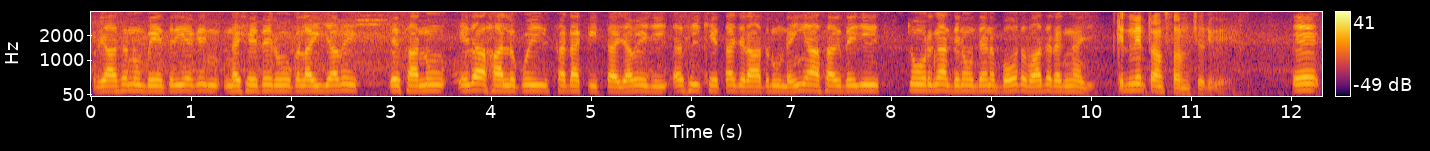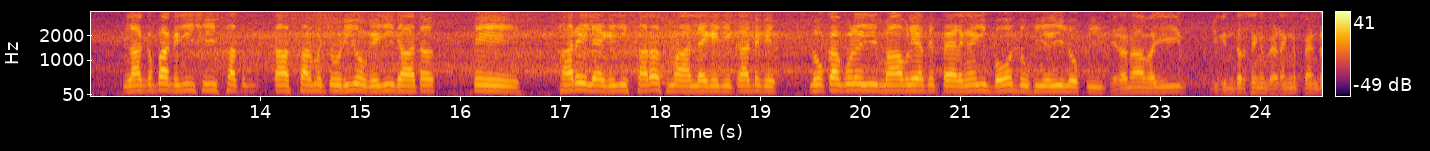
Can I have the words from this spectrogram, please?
ਪ੍ਰਸ਼ਾਸਨ ਨੂੰ ਬੇਨਤੀ ਹੈ ਕਿ ਨਸ਼ੇ ਤੇ ਰੋਕ ਲਾਈ ਜਾਵੇ ਤੇ ਸਾਨੂੰ ਇਹਦਾ ਹੱਲ ਕੋਈ ਸਾਡਾ ਕੀਤਾ ਜਾਵੇ ਜੀ। ਅਸੀਂ ਖੇਤਾਂ 'ਚ ਰਾਤ ਨੂੰ ਨਹੀਂ ਆ ਸਕਦੇ ਜੀ। ਚੋਰੀਆਂ ਦਿਨੋਂ ਦਿਨ ਬਹੁਤ ਵੱਧ ਰਹੀਆਂ ਜੀ। ਕਿੰਨੇ ਟਰਾਂਸਫਾਰਮ ਚੋਰੀ ਹੋਏ ਇਹ ਲਗਭਗ ਜੀ 6-7 ਟਰਾਂਸਫਾਰਮ ਚੋਰੀ ਹੋ ਗਏ ਜੀ ਰਾਤ ਤੇ ਸਾਰੇ ਲੈ ਗਏ ਜੀ ਸਾਰਾ ਸਮਾਨ ਲੈ ਗਏ ਜੀ ਕੱਢ ਕੇ। ਲੋਕਾਂ ਕੋਲੇ ਜੀ ਮਾਮਲਿਆਂ ਤੇ ਪੈਲੀਆਂ ਜੀ, ਬਹੁਤ ਦੁਖੀ ਹੈ ਜੀ ਲੋਕੀ। ਮੇਰਾ ਨਾਮ ਹੈ ਜੀ ਜੋਗਿੰਦਰ ਸਿੰਘ ਵੜਿੰਗ, ਪਿੰਡ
